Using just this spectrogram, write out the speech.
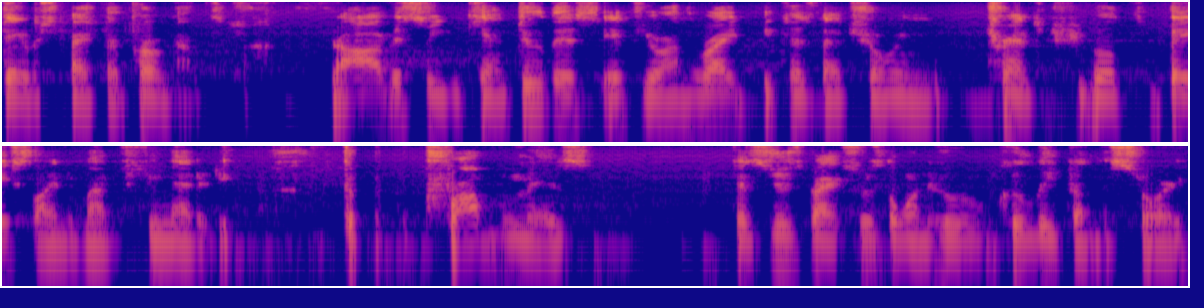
they respect their pronouns. Now, obviously, you can't do this if you're on the right because that's showing trans people the baseline amount of humanity. Problem is, because Newsmax was the one who, who leaked on this story,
